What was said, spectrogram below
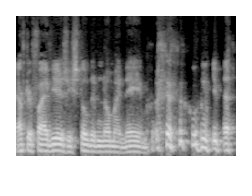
After five years, he still didn't know my name when we met.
